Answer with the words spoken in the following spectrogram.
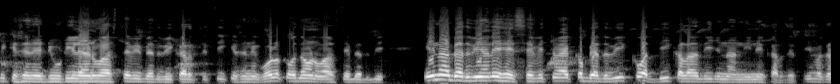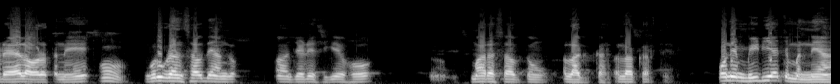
ਵੀ ਕਿਸੇ ਨੇ ਡਿਊਟੀ ਲੈਣ ਵਾਸਤੇ ਵੀ ਬੇਦਬੀ ਕਰ ਦਿੱਤੀ ਕਿਸੇ ਨੇ ਗੋਲਕ ਵਧਾਉਣ ਵਾਸਤੇ ਬੇਦਬੀ ਇਹਨਾਂ ਬੇਦਬੀਆਂ ਦੇ ਹਿੱਸੇ ਵਿੱਚੋਂ ਇੱਕ ਬੇਦਬੀ ਘੁੱਦੀ ਕਲਾਂ ਦੀ ਜਨਾਨੀ ਨੇ ਕਰ ਦਿੱਤੀ। ਵਗੜੈਲ ਔਰਤ ਨੇ ਹੂੰ। ਗੁਰੂ ਗ੍ਰੰਥ ਸਾਹਿਬ ਦੇ ਅੰਗ ਜਿਹੜੇ ਸੀਗੇ ਉਹ ਮਹਾਰਾਜ ਸਾਹਿਬ ਤੋਂ ਅਲੱਗ ਕਰ ਅਲੱਗ ਕਰਤੇ। ਉਹਨੇ ਮੀਡੀਆ 'ਚ ਮੰਨਿਆ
